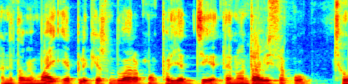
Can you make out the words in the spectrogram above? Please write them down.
અને તમે માય એપ્લિકેશન દ્વારા પણ ફરિયાદ છે તે નોંધાવી શકો છો.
